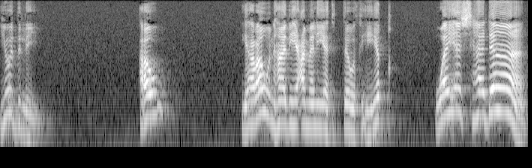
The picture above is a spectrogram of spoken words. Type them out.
ويدلي أو يرون هذه عملية التوثيق ويشهدان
